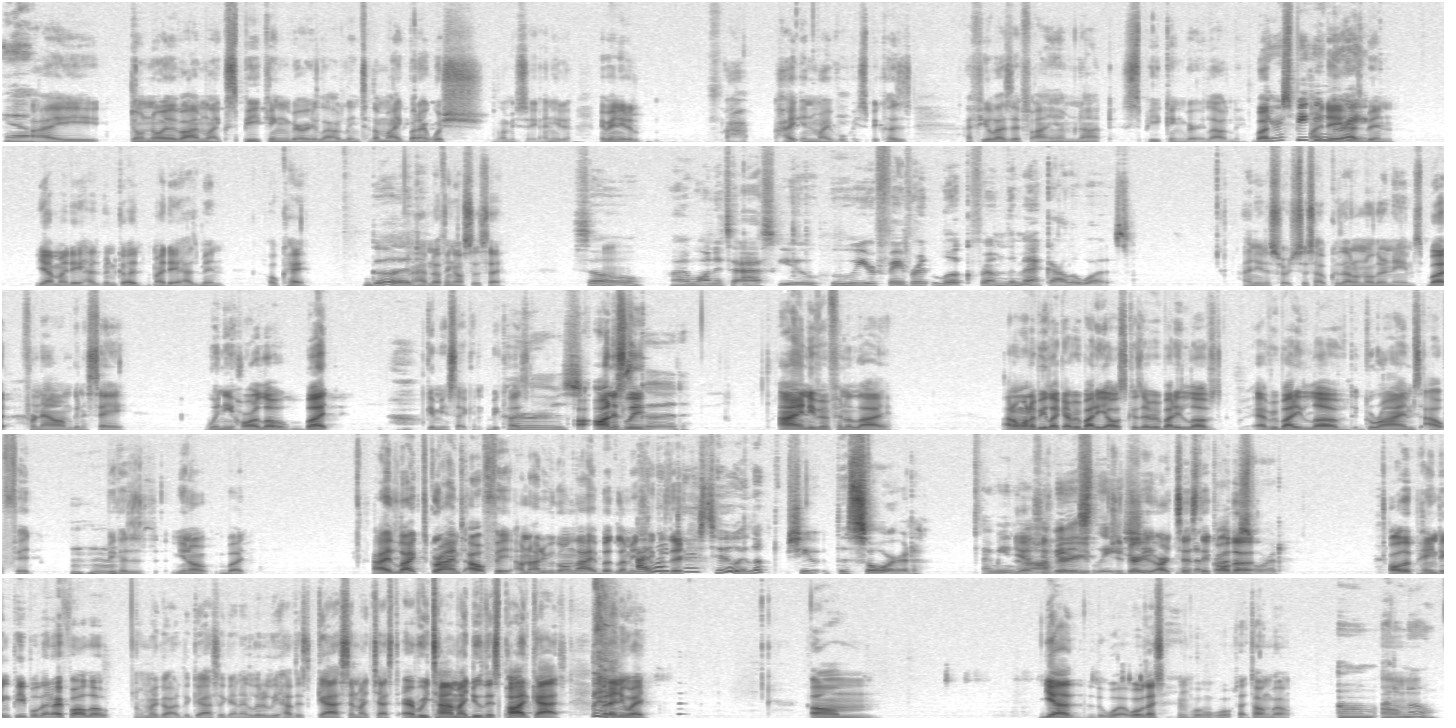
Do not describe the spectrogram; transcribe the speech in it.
Yeah. I don't know if I'm like speaking very loudly into the mic, but I wish. Let me see. I need to. Maybe I need to heighten my voice because I feel as if I am not speaking very loudly. But You're speaking my day has been. Yeah, my day has been good. My day has been okay. good. I have nothing else to say. So, I wanted to ask you who your favorite look from the Met Gala was. I need to search this up because I don't know their names. But for now, I'm gonna say Winnie Harlow. But give me a second because Hers uh, honestly- good. I ain't even finna lie. I don't want to be like everybody else because everybody loves everybody loved Grimes' outfit Mm-hmm. because you know. But I liked Grimes' outfit. I'm not even gonna lie. But let me see I liked hers too. It looked she the sword. I mean, Yeah, she's very- obviously, she's very she artistic. All the- sword. all the painting people that I follow. Oh my god, the gas again. I literally have this gas in my chest every time I do this podcast. But anyway, um yeah, what, what was I saying? What, what was I talking about? Um, I um, don't know.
